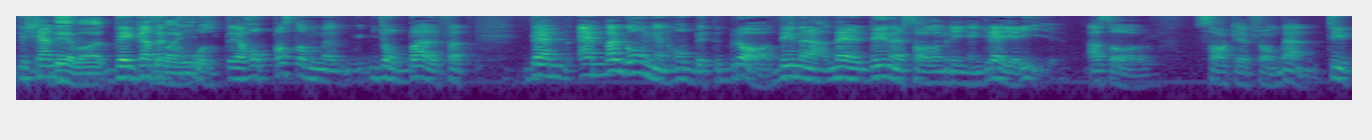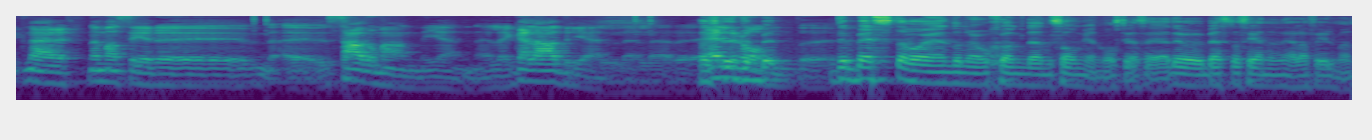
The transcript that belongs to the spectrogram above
det känns, Det det, var- är ganska det var coolt. Jag hoppas de eh, jobbar för att den enda gången Hobbit är bra, det är när, när, det är när Sagan om ringen grejer i. Alltså saker från den. Typ när, när man ser eh, eh, Saruman igen, eller Galadriel, eller Alltså, det, Elrond. det, det bästa var ju ändå när de sjöng den sången måste jag säga. Det var den bästa scenen i hela filmen.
